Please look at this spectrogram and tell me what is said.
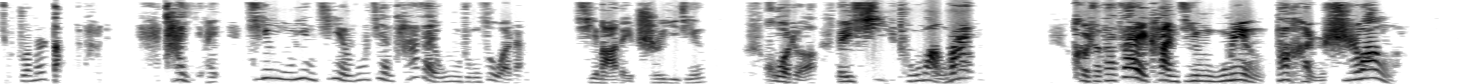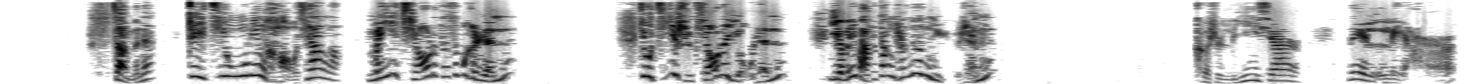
就专门等着他呢。他以为金无命进屋见他在屋中坐着，起码得吃一惊，或者得喜出望外。可是他再看金无命，他很失望啊。怎么呢？这金无命好像啊，没瞧着他这么个人，就即使瞧着有人，也没把他当成个女人。可是林仙儿那脸儿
